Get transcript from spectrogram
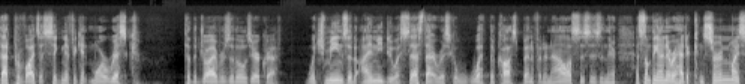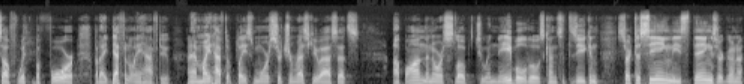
that provides a significant more risk to the drivers of those aircraft, which means that I need to assess that risk of what the cost benefit analysis is in there. That's something I never had to concern myself with before, but I definitely have to. And I might have to place more search and rescue assets up on the north slope to enable those kinds of things. so you can start to seeing these things are going to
